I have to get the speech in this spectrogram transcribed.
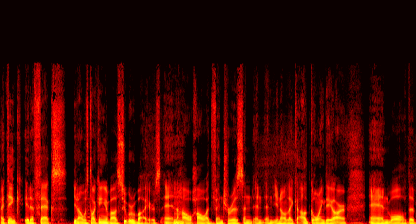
I think it affects. You know, I was talking about Subaru buyers and hmm. how how adventurous and and and you know like outgoing they are, and well, the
